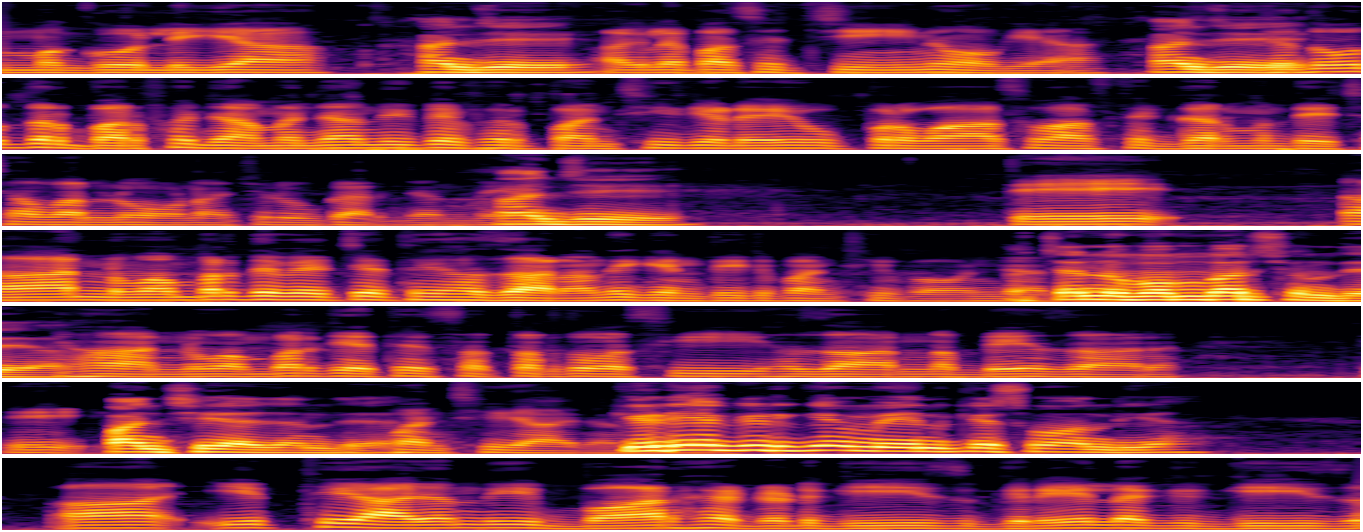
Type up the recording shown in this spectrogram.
ਮੰਗੋਲੀਆ ਹਾਂਜੀ। ਅਗਲੇ ਪਾਸੇ ਚੀਨ ਹੋ ਗਿਆ। ਹਾਂਜੀ। ਜਦੋਂ ਉਧਰ ਬਰਫ਼ ਜੰਮ ਜਾਂਦੀ ਤੇ ਫਿਰ ਪੰਛੀ ਜਿਹੜੇ ਉਹ ਪ੍ਰਵਾਸ ਵਾਸਤੇ ਗਰਮ ਦੇਸ਼ਾਂ ਵੱਲ ਨੂੰ ਆਉਣਾ ਸ਼ੁਰੂ ਕਰ ਜਾਂਦੇ। ਹਾਂਜੀ। ਤੇ ਆ ਨਵੰਬਰ ਦੇ ਵਿੱਚ ਇੱਥੇ ਹਜ਼ਾਰਾਂ ਦੀ ਗਿਣਤੀ 'ਚ ਪੰਛੀ ਪਹੁੰਚ ਜਾਂਦੇ ਅੱਛਾ ਨਵੰਬਰ ਚ ਹੁੰਦੇ ਆ। ਹਾਂ ਨਵੰਬਰ 'ਚ ਇੱਥੇ 70 ਤੋਂ 80 ਹਜ਼ਾਰ 90 ਹਜ਼ਾਰ ਤੇ ਪੰਛੀ ਆ ਜਾਂਦੇ ਆ। ਪੰਛੀ ਆ ਜਾਂਦੇ ਕਿਹੜੀਆਂ ਕਿਹੜੀਆਂ ਮੇਨ ਕਿਸਮਾਂ ਆਉਂਦੀਆਂ ਆ ਇੱਥੇ ਆ ਜਾਂਦੀ bar headed geese greylag geese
